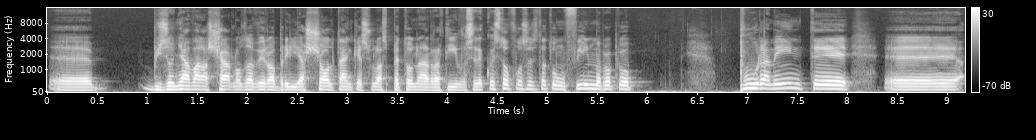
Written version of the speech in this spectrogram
eh, bisognava lasciarlo davvero a briglia sciolta anche sull'aspetto narrativo. Se questo fosse stato un film proprio puramente eh,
